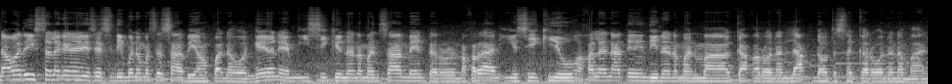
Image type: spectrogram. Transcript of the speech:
Nowadays talaga na hindi mo na masasabi ang panahon. Ngayon, MECQ na naman sa amin, pero nakaraan, ECQ. Akala natin hindi na naman magkakaroon ng lockdown, tapos nagkaroon na naman.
